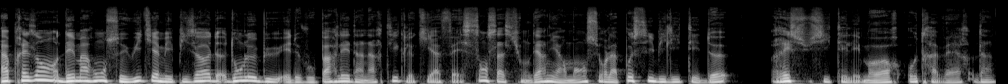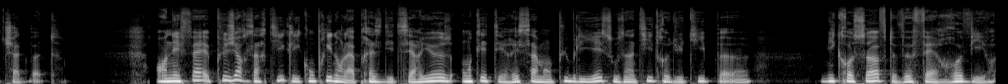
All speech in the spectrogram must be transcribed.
À présent, démarrons ce huitième épisode dont le but est de vous parler d'un article qui a fait sensation dernièrement sur la possibilité de ressusciter les morts au travers d'un chatbot. En effet, plusieurs articles, y compris dans la presse dite sérieuse, ont été récemment publiés sous un titre du type euh, Microsoft veut faire revivre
